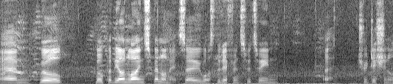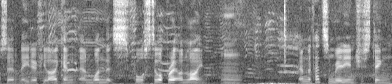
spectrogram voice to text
um, we'll we'll put the online spin on it. So what's the difference between traditional servant leader, if you like, and, and one that's forced to operate online? And I've had some really interesting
